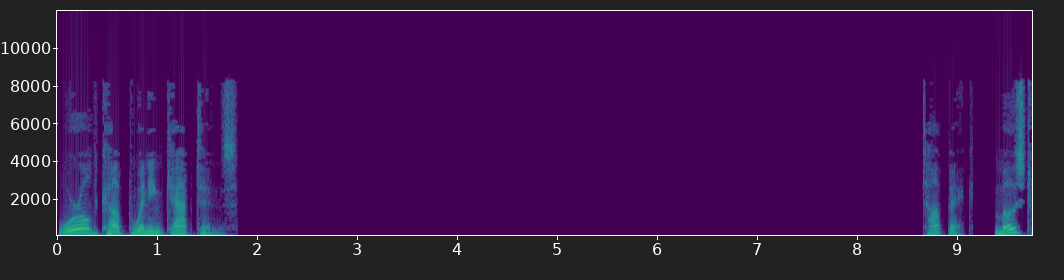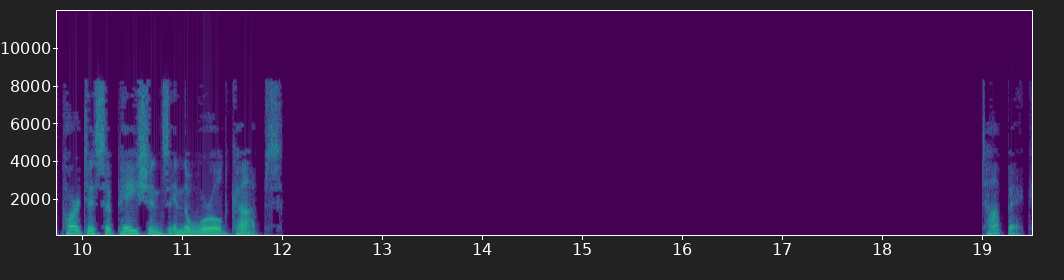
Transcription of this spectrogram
World Cup winning captains Topic: Most participations in the World Cups. Topic:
